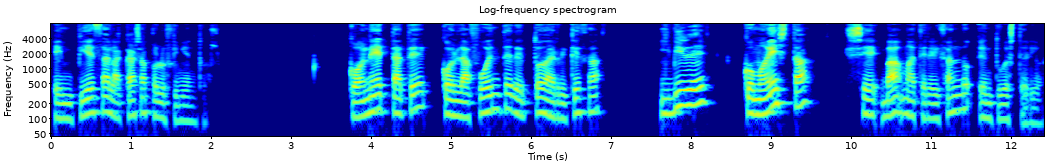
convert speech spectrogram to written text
empieza la casa por los cimientos. Conéctate con la fuente de toda riqueza y vive como ésta se va materializando en tu exterior.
